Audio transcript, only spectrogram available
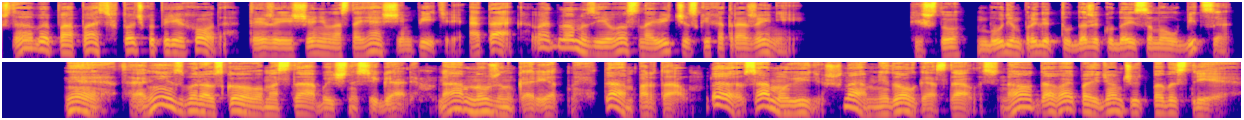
«Чтобы попасть в точку перехода. Ты же еще не в настоящем Питере, а так, в одном из его сновидческих отражений». «И что, будем прыгать туда же, куда и самоубийца?» «Нет, они с Боровского моста обычно сигали. Нам нужен каретный. Там портал. Да, сам увидишь, нам недолго осталось. Но давай пойдем чуть побыстрее».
